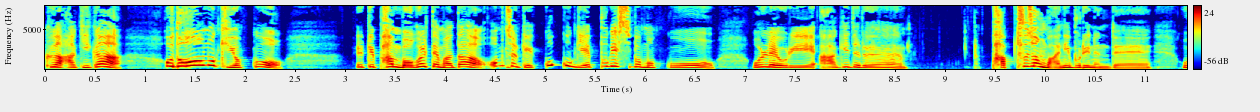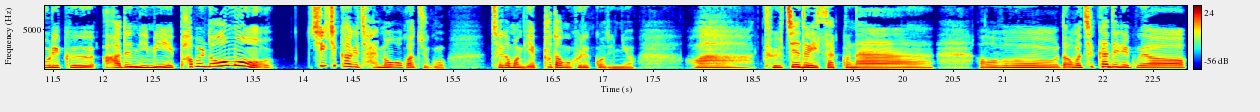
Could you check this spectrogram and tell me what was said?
그 아기가, 어, 너무 귀엽고, 이렇게 밥 먹을 때마다 엄청 이렇게 꼭꼭 예쁘게 씹어 먹고, 원래 우리 아기들은 밥 투정 많이 부리는데, 우리 그 아드님이 밥을 너무 씩씩하게 잘 먹어가지고, 제가 막 예쁘다고 그랬거든요. 와, 둘째도 있었구나. 어우, 너무 축하드리고요.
